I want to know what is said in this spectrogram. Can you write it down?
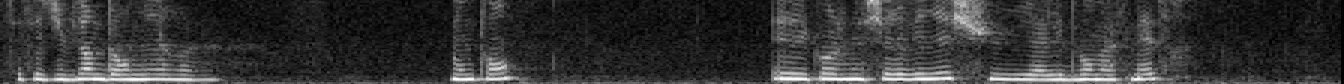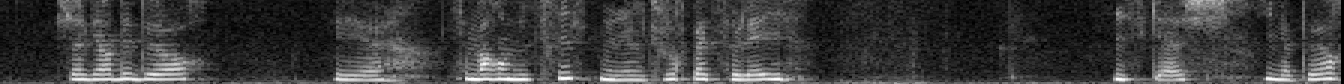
Ça fait du bien de dormir euh, longtemps. Et quand je me suis réveillée, je suis allée devant ma fenêtre. J'ai regardé dehors. Et euh, ça m'a rendu triste, mais il n'y avait toujours pas de soleil. Il se cache, il a peur.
